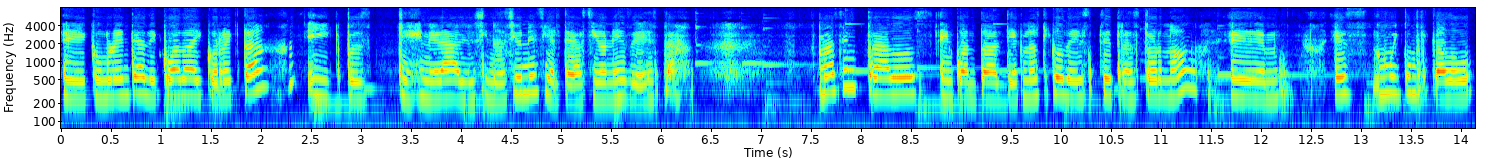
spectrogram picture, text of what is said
eh, congruente, adecuada y correcta y pues que genera alucinaciones y alteraciones de esta. Más centrados en cuanto al diagnóstico de este trastorno, eh, es muy complicado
